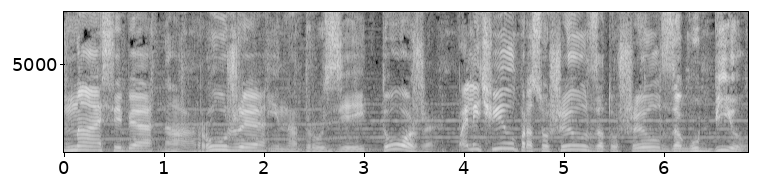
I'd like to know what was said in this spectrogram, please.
на себя, на оружие и на друзей тоже. Полечил, просушил, затушил, загубил.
